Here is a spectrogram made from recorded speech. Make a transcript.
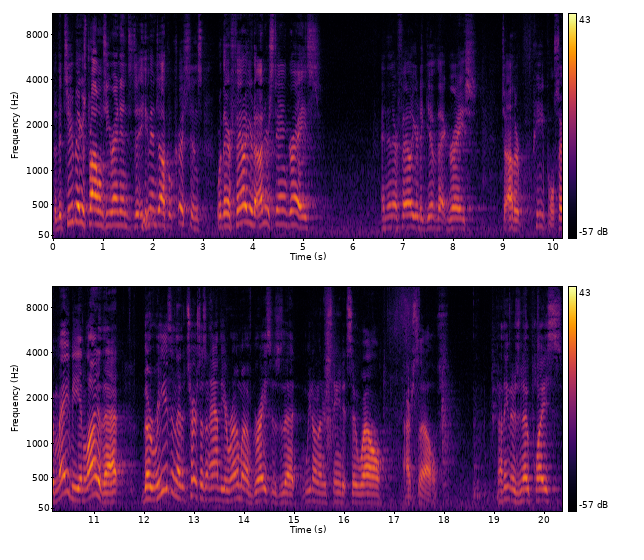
The two biggest problems he ran into evangelical Christians were their failure to understand grace and then their failure to give that grace to other people. So maybe in light of that, the reason that the church doesn't have the aroma of grace is that we don't understand it so well ourselves. I think there's no place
